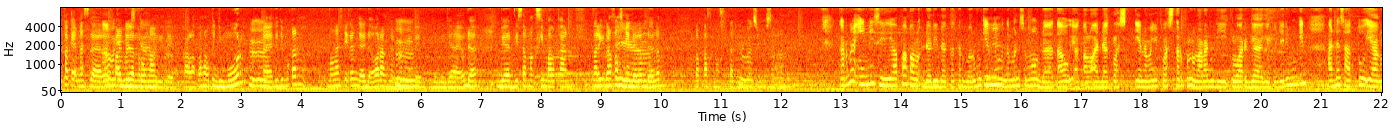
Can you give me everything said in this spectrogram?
Pakai masker Oh, kalau di dalam masker. rumah gitu ya. Kalau pas waktu jemur Mm-mm. kayak itu jemur kan memastikan nggak ada orang memang gitu ya. Jaga jarak ya udah biar bisa maksimalkan tarik nafasnya Iya. dalam-dalam lepas masker gitu. Lepas sih. Karena ini sih apa kalau dari data terbaru mungkin Hmm. teman-teman semua udah tahu ya kalau ada kelas yang namanya klaster penularan di keluarga gitu. Jadi mungkin ada satu yang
